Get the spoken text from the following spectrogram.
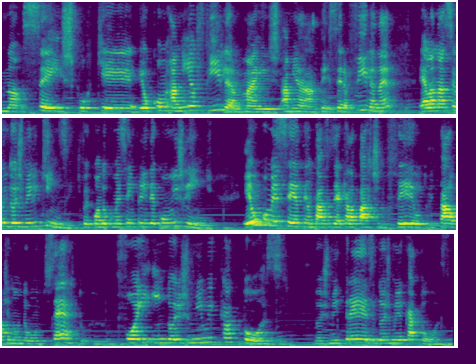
Não, seis, porque eu a minha filha, mas a minha terceira filha, né? Ela nasceu em 2015, que foi quando eu comecei a empreender com o Sling. Eu comecei a tentar fazer aquela parte do feltro e tal, que não deu muito certo, foi em 2014, 2013, 2014.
